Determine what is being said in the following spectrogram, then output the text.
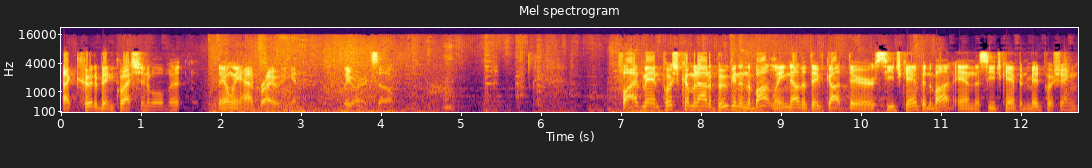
That could have been questionable, but they only had Brightwing and Leoric, so... Five-man push coming out of Boogan in the bot lane now that they've got their siege camp in the bot and the siege camp in mid pushing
